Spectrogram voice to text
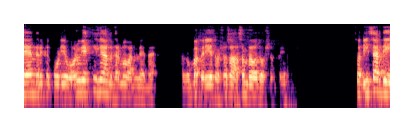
சேர்ந்து இருக்கக்கூடிய ஒரு வியக்திலையும் அந்த தர்மம் வரலன்னா ரொம்ப பெரிய தோஷம். ஸோ அசம்பவ தோஷம் பேர் so these are the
